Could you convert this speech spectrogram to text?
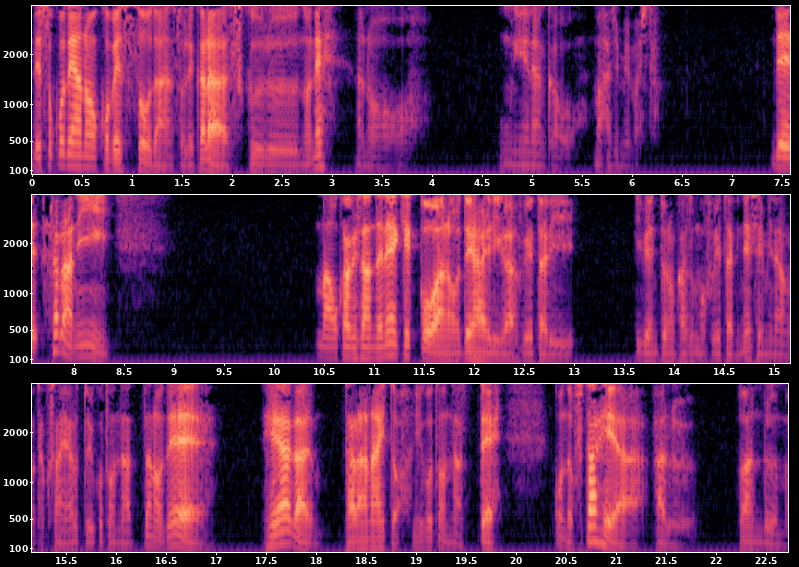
で、そこであの、個別相談、それからスクールのね、あのー、運営なんかを、まあ始めました。で、さらに、まあおかげさんでね、結構あの、出入りが増えたり、イベントの数も増えたりね、セミナーもたくさんやるということになったので、部屋が足らないということになって、今度は2部屋あるワンルーム、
